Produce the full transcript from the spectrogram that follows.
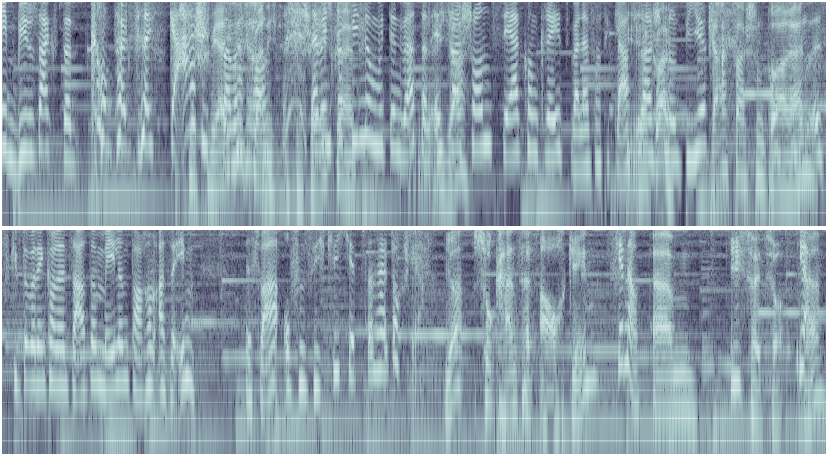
eben, wie du sagst, dann kommt halt vielleicht gar So nichts schwer ist dabei es gar raus. nicht. So schwer aber in gar nicht. Verbindung mit den Wörtern. Es Ja. war schon sehr konkret, weil einfach die Glasflaschen klar. und Bier. Glasflaschen, Brauereien. es gibt aber den Kondensator, Mehl und Taucher. Also eben, es war offensichtlich jetzt dann halt doch schwer. Ja, so kann es halt auch gehen. Genau. Ähm, ist halt so. Ja,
